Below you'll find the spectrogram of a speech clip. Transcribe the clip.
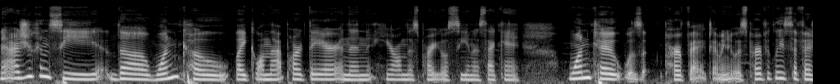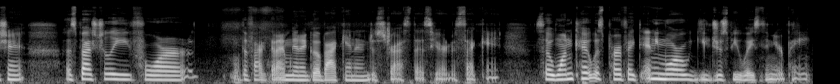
And as you can see, the one coat, like on that part there, and then here on this part, you'll see in a second, one coat was perfect. I mean, it was perfectly sufficient, especially for the fact that I'm going to go back in and distress this here in a second. So one coat was perfect. Any more, you'd just be wasting your paint.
